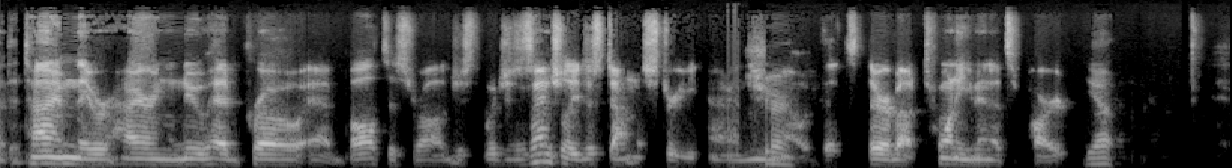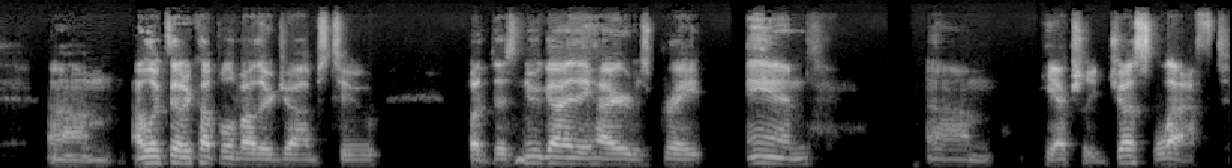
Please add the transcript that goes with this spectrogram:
at the time they were hiring a new head pro at Baltusrol, just which is essentially just down the street. I mean, Sure. you know, that's they're about 20 minutes apart. Yep. Um, I looked at a couple of other jobs too, but this new guy they hired was great, and um, he actually just left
